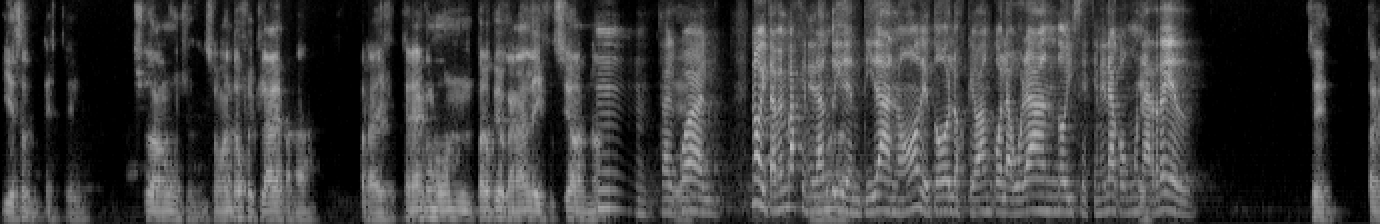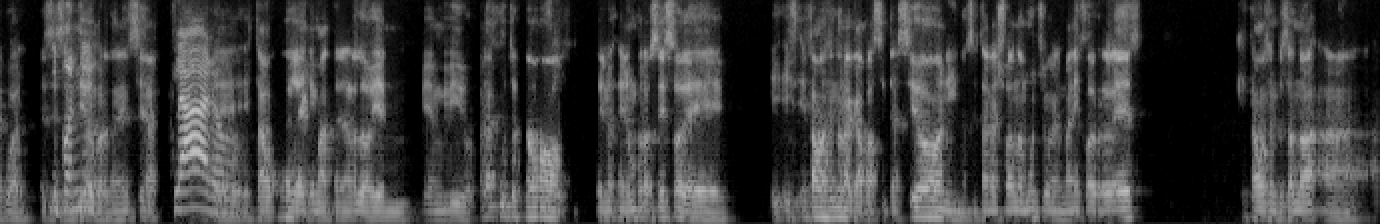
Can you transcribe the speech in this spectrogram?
y eso este, ayuda mucho. En su momento fue clave para, para tener como un propio canal de difusión, ¿no? Mm, tal cual. No, y también va generando identidad, ¿no? De todos los que van colaborando y se genera como una red. Sí, tal cual. Ese sentido de pertenencia claro. Eh, está bueno y hay que mantenerlo bien, bien vivo. Ahora justo estamos en, un proceso de, estamos haciendo una capacitación y nos están ayudando mucho con el manejo de redes estamos empezando a, a,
